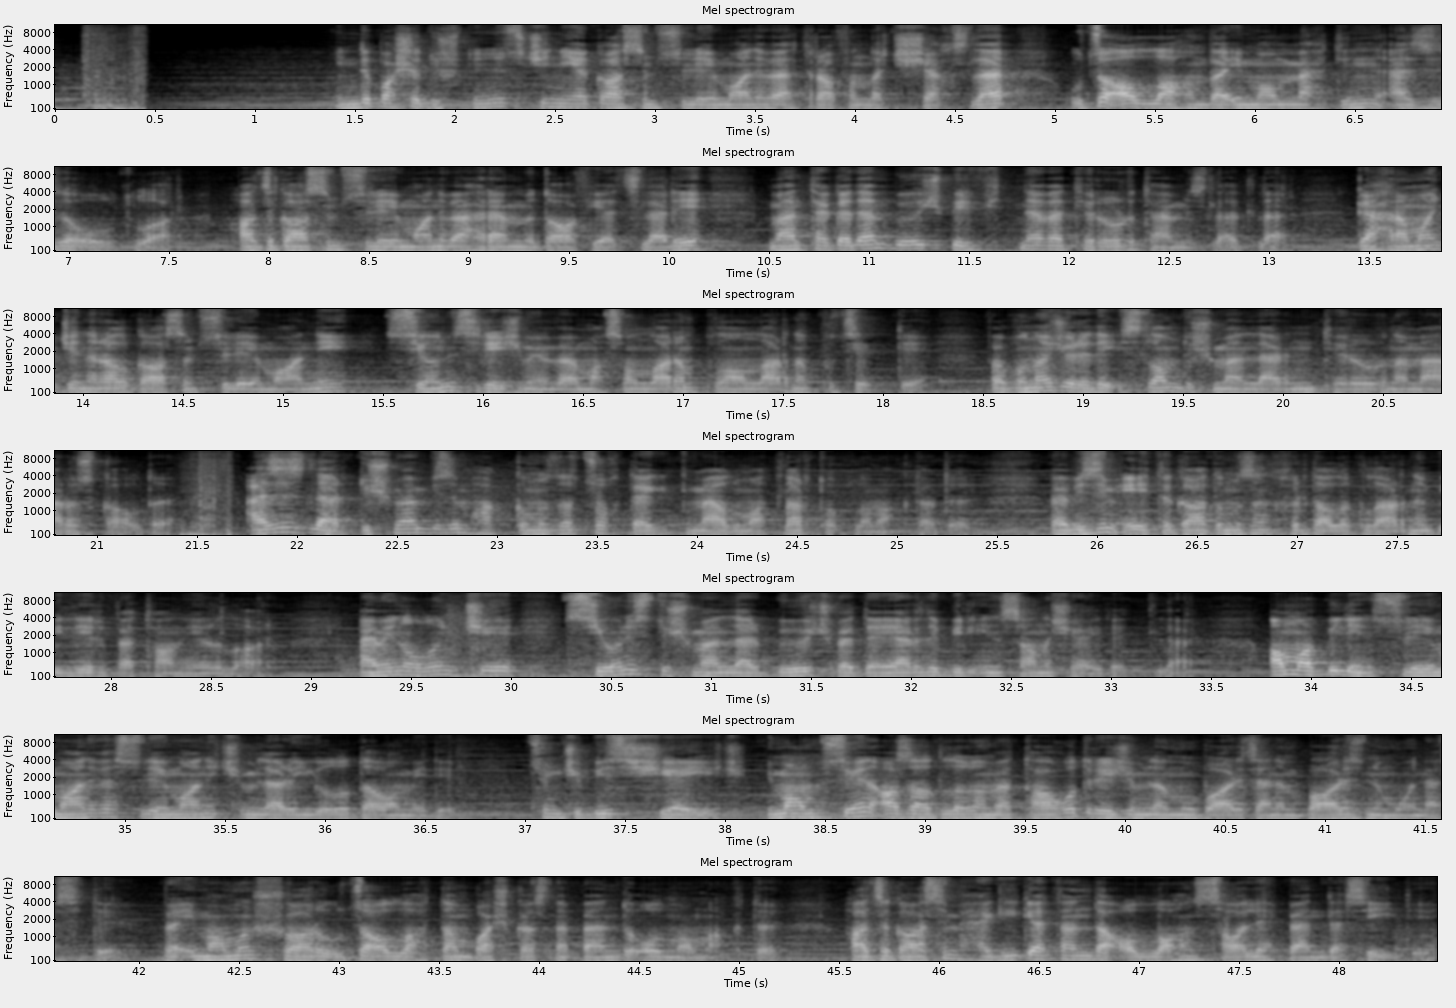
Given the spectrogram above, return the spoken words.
İndi başa düşdünüz ki, niyə Qasım Süleymani və ətrafındakı şəxslər uca Allahın və İmam Məhdinin əzizi oldular. Hacı Qasım Süleymani və hərəm müdafiəçiləri məntəqədən böyük bir fitnə və terroru təmizlədilər. Qəhrəman general Qasım Süleymani Siyonist rejimin və masonların planlarını puç etdi və buna görə də İslam düşmənlərinin terroruna məruz qaldı. Əzizlər, düşmən bizim haqqımızda çox dəqiq məlumatlar toplamaqdadır və bizim etiqadımızın xırdalıqlarını bilir və tanıyırlar. Əmin olun ki, Siyonist düşmənlər böyük və dəyərli bir insanı şəhid etdilər. Amma bilin, Süleymani və Süleymani kimlərin yolu davam edir. Çünki biz Şiəyik. İmam Hüseyn azadlığın və tağut rejimlə mübarizənin bariz nümunəsidir və imamın şüarı uca Allahdan başqasına bəndə olmamaqdır. Hacı Qasım həqiqətən də Allahın salih bəndəsi idi.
